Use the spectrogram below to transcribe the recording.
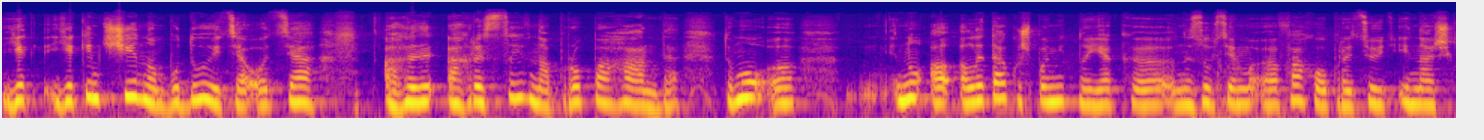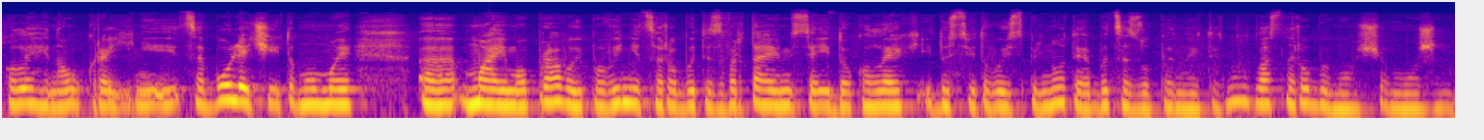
як, яким чином будується оця агресивна пропаганда. Тому е, ну але також помітно, як е, не зовсім е, фахово працюють і наші колеги на Україні. І це боляче, і тому ми маємо право і повинні це робити. Звертаємося і до колег, і до світової спільноти, аби це зупинити. Ну, власне, робимо, що можемо.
